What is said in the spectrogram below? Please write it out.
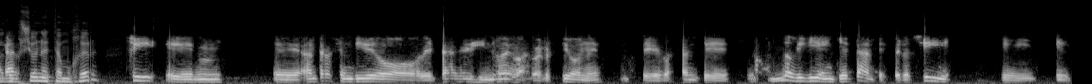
adopción a esta mujer? Sí, em, eh, han trascendido detalles y nuevas versiones, eh, bastante, no diría inquietantes, pero sí eh, que,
